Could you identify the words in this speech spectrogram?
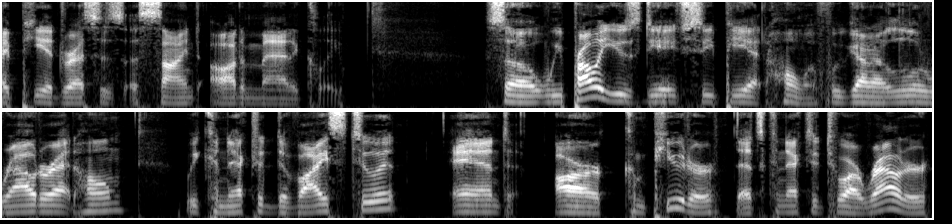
IP addresses assigned automatically. So we probably use DHCP at home. If we've got a little router at home, we connect a device to it, and our computer that's connected to our router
